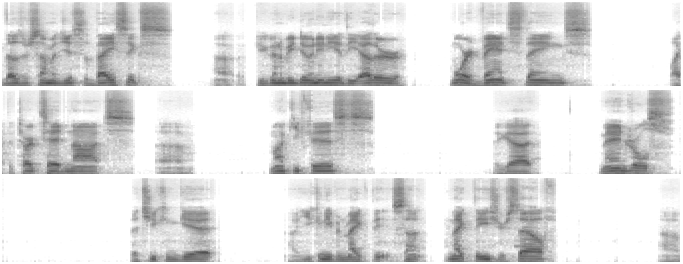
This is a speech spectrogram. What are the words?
those are some of just the basics. Uh, if you're going to be doing any of the other more advanced things, like the Turk's head knots, uh, monkey fists, they got mandrels that you can get. Uh, you can even make the make these yourself uh,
